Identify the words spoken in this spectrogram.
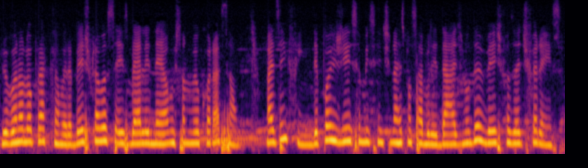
Giovanna olhou para a câmera. Beijo para vocês, Bela e Nelma estão no meu coração. Mas enfim, depois disso eu me senti na responsabilidade, no dever de fazer a diferença.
